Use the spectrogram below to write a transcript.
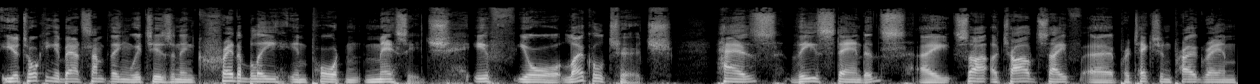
You're talking about something which is an incredibly important message. If your local church has these standards, a, a child safe uh, protection program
